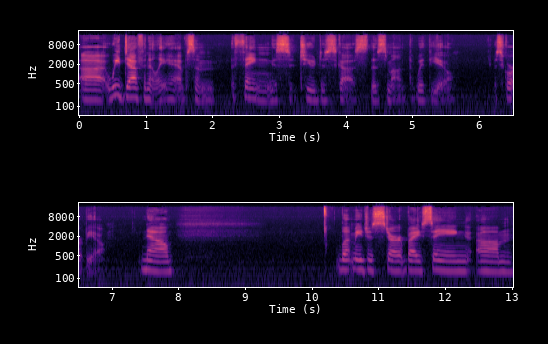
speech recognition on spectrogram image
Uh, we definitely have some things to discuss this month with you, Scorpio. Now, let me just start by saying um,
